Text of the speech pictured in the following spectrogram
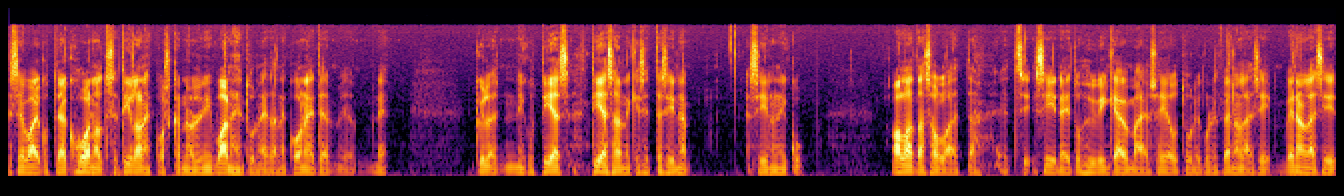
se vaikutti aika huonolta se tilanne, koska ne oli niin vanhentuneita ne koneet ja, ne kyllä niin kuin ties, ties ainakin sitten siinä siinä niin kuin alatasolla, että, että si, siinä ei tule hyvin käymään, jos he joutuu niin nyt venäläisiä, venäläisiä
